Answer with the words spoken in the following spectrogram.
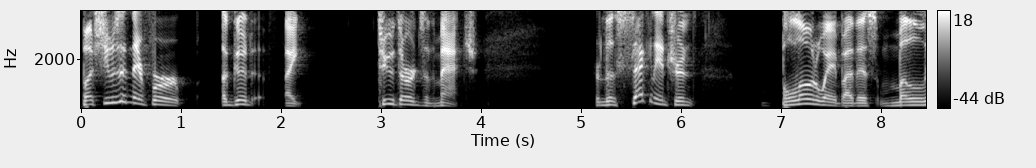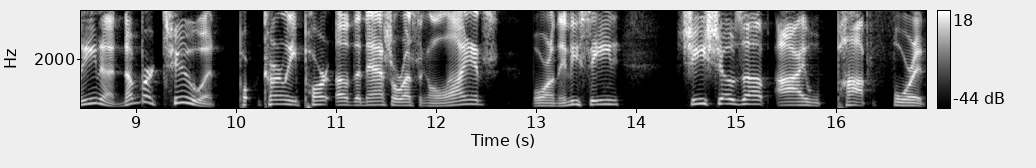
But she was in there for a good like two thirds of the match. The second entrant, blown away by this, Melina, number two, uh, currently part of the National Wrestling Alliance, more on the indie scene. She shows up. I popped for it.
